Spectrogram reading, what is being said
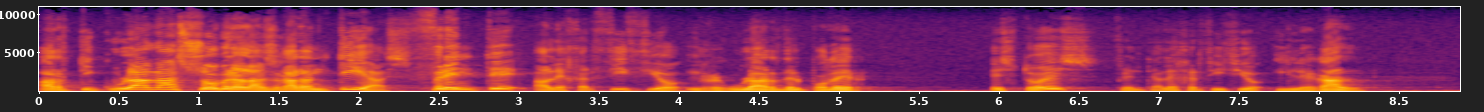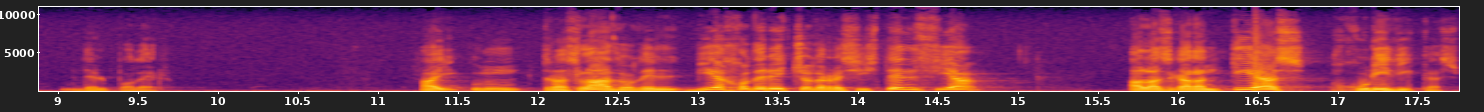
articulada sobre las garantías frente al ejercicio irregular del poder, esto es, frente al ejercicio ilegal del poder. Hay un traslado del viejo derecho de resistencia a las garantías jurídicas.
